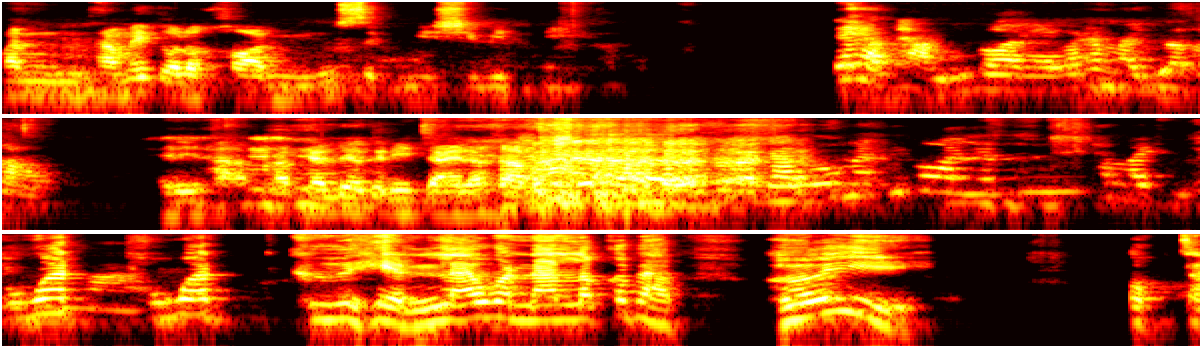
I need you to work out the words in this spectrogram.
มันทำให้ตัวละครมีรู้สึกมีชีวิตดีครับได้แอบถามพี่บอยไหมว่าทำไมเลือกเราไม่ได้ถามครับแค่เลือกก็ดีใจแล้วครับ อยากรู้ไหมพี่บอยยังทำไมถึงเพราะว่าเพราะว่าคือเห็นแล้ววันนั้นแล้วก็แบบ เฮ้ย ตกใจ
